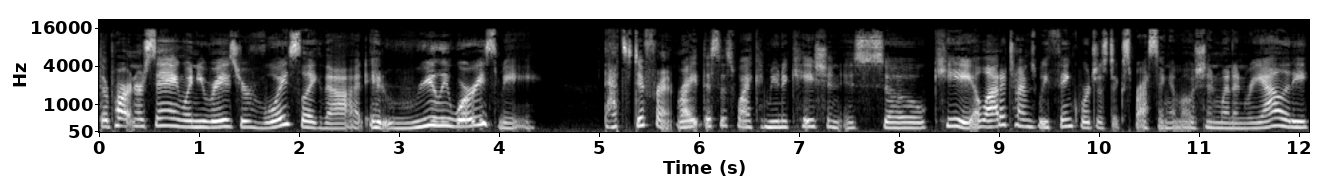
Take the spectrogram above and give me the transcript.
Their partner's saying, when you raise your voice like that, it really worries me. That's different, right? This is why communication is so key. A lot of times we think we're just expressing emotion when in reality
